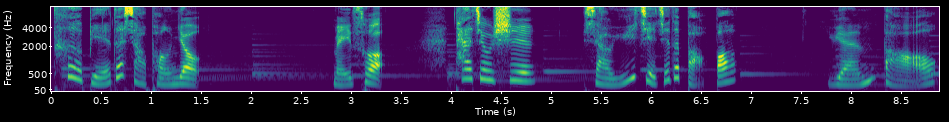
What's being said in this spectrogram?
特别的小朋友。没错，他就是小鱼姐姐的宝宝元宝。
